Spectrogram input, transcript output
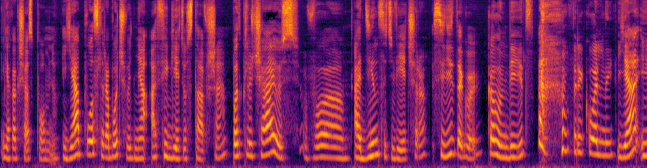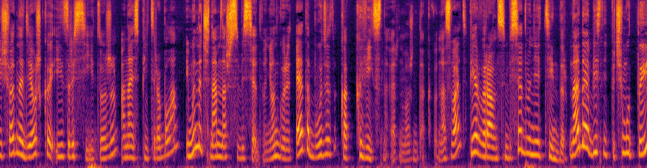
я как сейчас помню. Я после рабочего дня офигеть уставшая, подключаюсь в 11 вечера, сидит такой колумбиец, прикольный. Я и еще одна девушка из России тоже, она из Питера была, и мы начинаем наше собеседование. Он говорит, это будет как квиз, наверное, можно так его назвать. Первый раунд собеседования — Тиндер. Надо объяснить, почему ты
